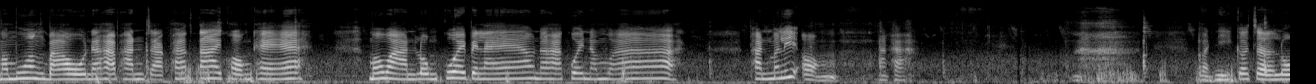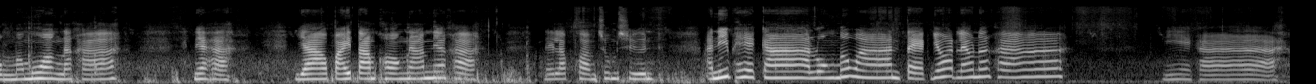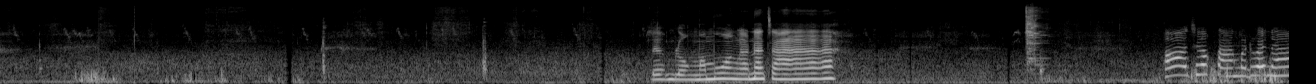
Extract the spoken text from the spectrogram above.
มะม่วงเบานะคะ พันธุ์จากภาคใต้ของแท้ เมื่อวานลงกล้วยไปแล้วนะคะ กล้วยน้ำว้า พันธุ์มะลิอ่องนะคะ วันนี้ก็จะลงมะม่วงนะคะ เนี่ยค่ะ ยาวไปตามคลองน้ำเนี่ยค่ะ ได้รับความชุ่มชื้น อันนี้เพกาลงเมื่อวานแตกยอดแล้วนะคะ นี่ค่ะ เริ่มลงมะม่วงแล้วนะจ๊ะพ่อเชือกฟางมาด้วยนะ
